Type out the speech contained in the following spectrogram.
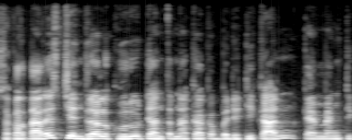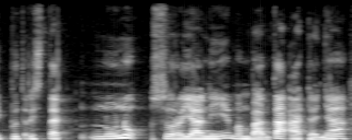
Sekretaris Jenderal Guru dan Tenaga Kependidikan Kemendikbudristek Nunuk Suryani membantah adanya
